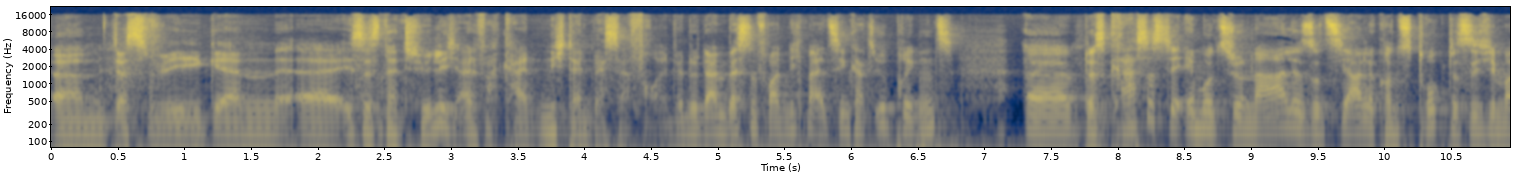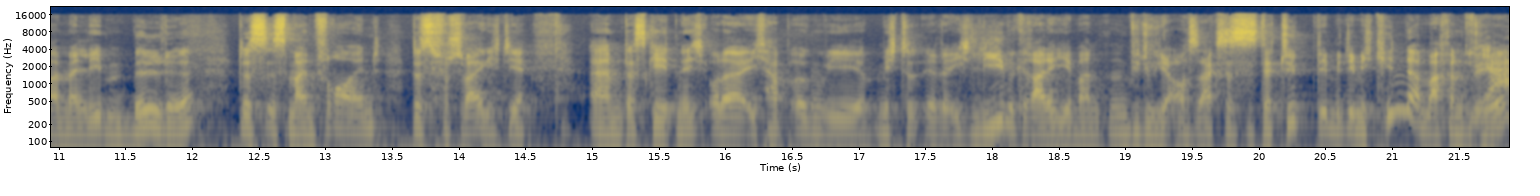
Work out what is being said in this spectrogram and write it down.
ähm, deswegen äh, ist es natürlich einfach kein, nicht dein bester Freund. Wenn du deinem besten Freund nicht mal erzählen kannst, übrigens, äh, das krasseste emotionale, soziale Konstrukt, das ich in meinem Leben bilde, das ist mein Freund, das verschweige ich dir. Ähm, das geht nicht. Oder ich habe irgendwie mich, oder ich liebe gerade jemanden, wie du ja auch sagst, das ist der Typ, mit dem ich Kinder machen will. Ja.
